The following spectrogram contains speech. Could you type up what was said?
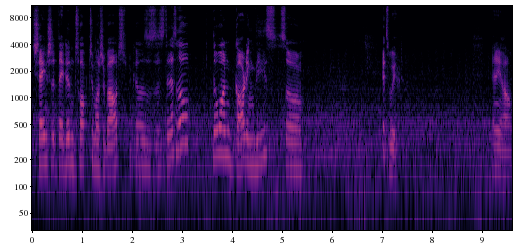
change that they didn't talk too much about because there's no no one guarding these. So it's weird. Anyhow,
